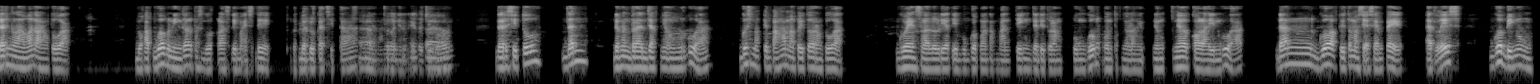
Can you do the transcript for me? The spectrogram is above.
dan ngelawan orang tua. Bokap gue meninggal pas gue kelas 5 SD. Berduka cita, raji'un. Dari situ dan dengan beranjaknya umur gue, gue semakin paham apa itu orang tua. Gue yang selalu lihat ibu gue pontang-panting jadi tulang punggung untuk nyelahin, ny- nyekolahin gue. Dan gue waktu itu masih SMP. At least gue bingung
